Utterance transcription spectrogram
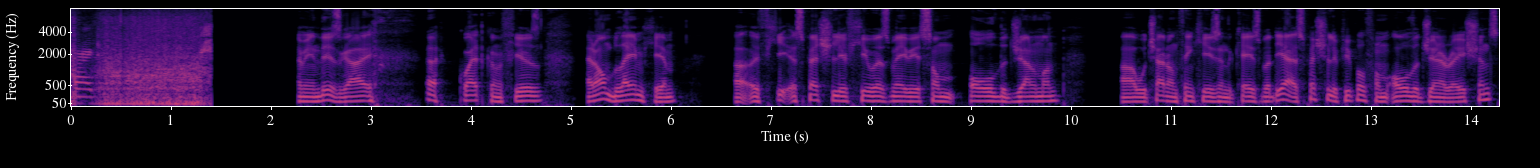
All right. I mean, this guy, quite confused. I don't blame him. Uh, if he, especially if he was maybe some old gentleman, uh, which I don't think he is in the case, but yeah, especially people from older generations,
